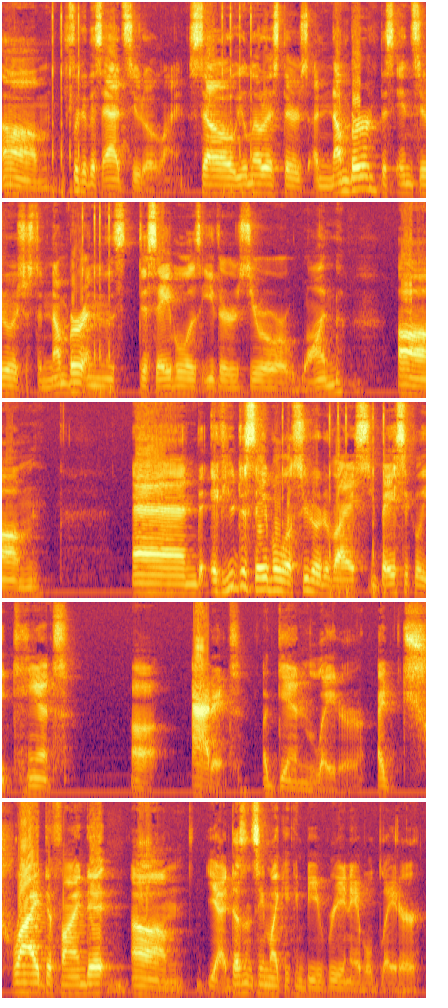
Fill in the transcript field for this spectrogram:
um, let's look at this add pseudo line. So you'll notice there's a number. This in pseudo is just a number, and this disable is either zero or one. Um, and if you disable a pseudo device, you basically can't uh, add it again later. I tried to find it. Um, yeah, it doesn't seem like it can be re-enabled later.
